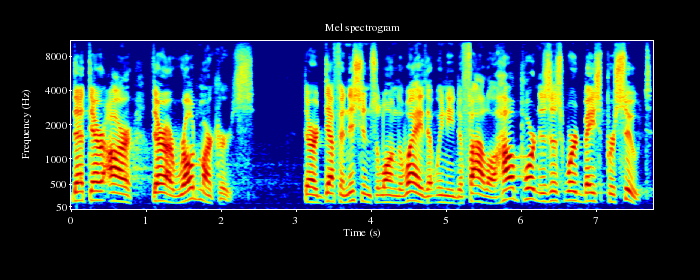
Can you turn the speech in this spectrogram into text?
that there are, there are road markers there are definitions along the way that we need to follow. How important is this word based pursuit?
